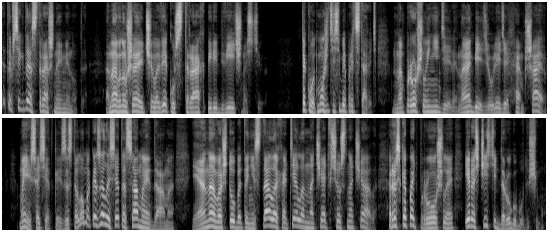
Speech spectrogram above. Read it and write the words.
Это всегда страшная минута. Она внушает человеку страх перед вечностью. Так вот, можете себе представить, на прошлой неделе на обеде у леди Хэмпшайр, моей соседкой за столом, оказалась эта самая дама, и она во что бы то ни стало хотела начать все сначала, раскопать прошлое и расчистить дорогу будущему.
